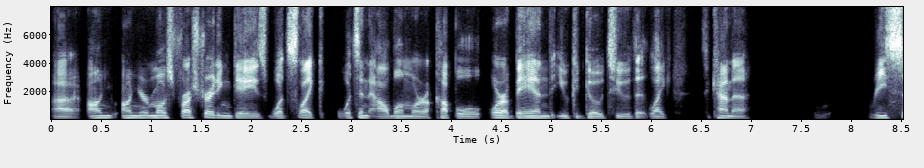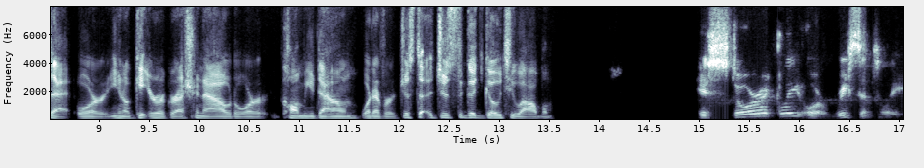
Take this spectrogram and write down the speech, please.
Uh, on on your most frustrating days what's like what's an album or a couple or a band that you could go to that like to kind of reset or you know get your aggression out or calm you down whatever just a, just a good go-to album? Historically or recently?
